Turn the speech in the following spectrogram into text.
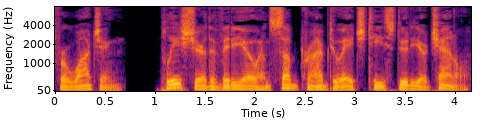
for watching. Please share the video and subscribe to HT Studio channel.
